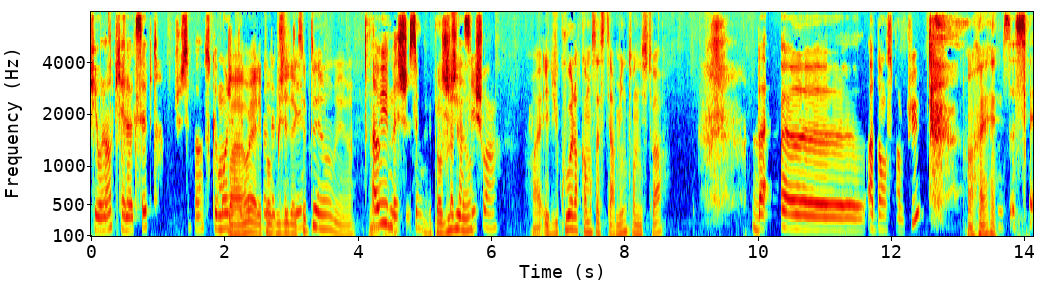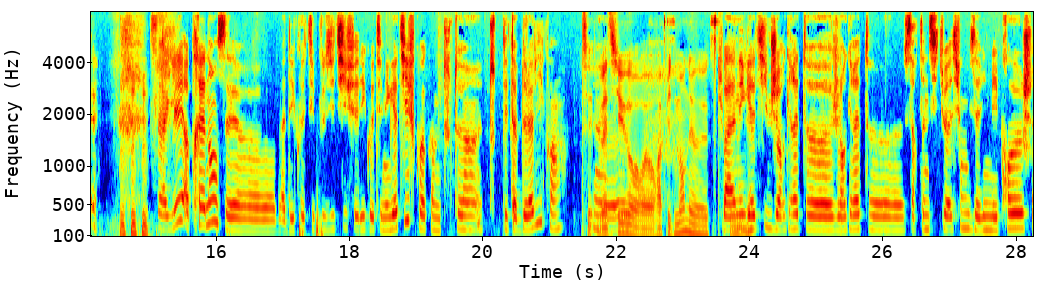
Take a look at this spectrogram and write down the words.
puis voilà, puis elle accepte. Je sais pas, parce que moi, j'étais Bah ouais, elle est pas obligée d'accepter, hein, mais. euh, Ah oui, mais je- c'est Elle est pas obligée, chacun hein. ses choix. hein. Ouais. Et du coup, alors comment ça se termine ton histoire? Bah, euh... ah ben, on se parle plus. Ouais. Ça, c'est c'est réglé. Après, non, c'est euh, bah, des côtés positifs et des côtés négatifs, quoi, comme toute, euh, toute étape de la vie, quoi. C'est- Euh, Vas-y euh, rapidement. tu bah, négatif, je regrette, je regrette certaines situations vis-à-vis de mes proches,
